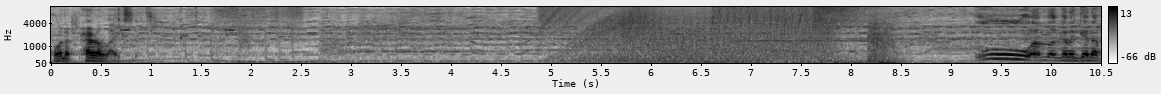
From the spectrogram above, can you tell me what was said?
I want to paralyze it. Not gonna get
